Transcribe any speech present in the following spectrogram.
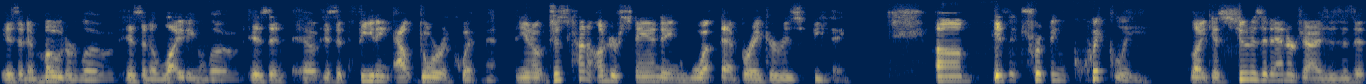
is it a motor load? Is it a lighting load? Is it uh, is it feeding outdoor equipment? You know, just kind of understanding what that breaker is feeding. Um, is it tripping quickly? Like as soon as it energizes, is it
